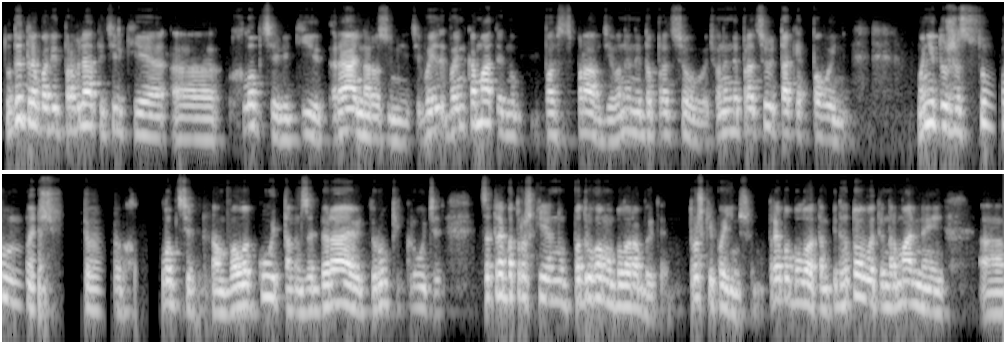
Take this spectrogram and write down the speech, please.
туди треба відправляти тільки е, хлопців, які реально розуміють. Воєнкомати, ну справді, вони не допрацьовують, вони не працюють так, як повинні. Мені дуже сумно, що хлопці там волокуть, там забирають, руки крутять. Це треба трошки ну, по-другому було робити, трошки по-іншому. Треба було там підготовити нормальний, е,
